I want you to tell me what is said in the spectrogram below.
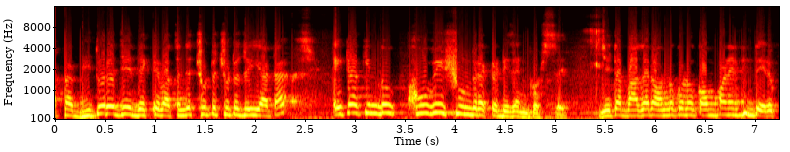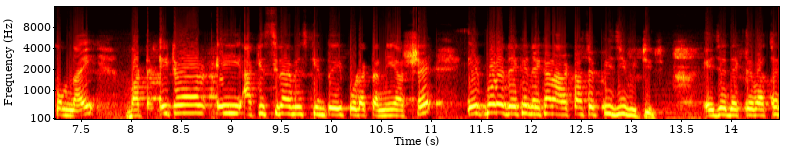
আপনার ভিতরে যে দেখতে পাচ্ছেন যে ছোট ছোট যে ইয়াটা, এটা কিন্তু খুবই সুন্দর একটা ডিজাইন করছে। যেটা বাজারে অন্য কোনো কোম্পানির কিন্তু এরকম নাই বাট এটার এই আকিস সিরামিক্স কিন্তু এই প্রোডাক্টটা নিয়ে আসছে। এরপরে দেখেন এখানে আরেকটা আছে পিজিবিটির এই যে দেখতে পাচ্ছেন,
